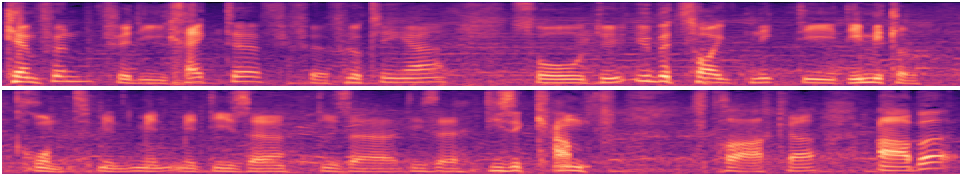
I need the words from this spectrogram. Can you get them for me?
kämpfen für die Rechte für Flüchtlinge, so die überzeugt nicht die, die Mittelgrund mit, mit, mit dieser, dieser, dieser, dieser Kampfsprache. Aber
